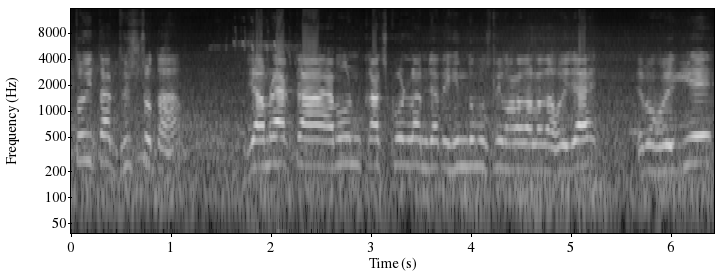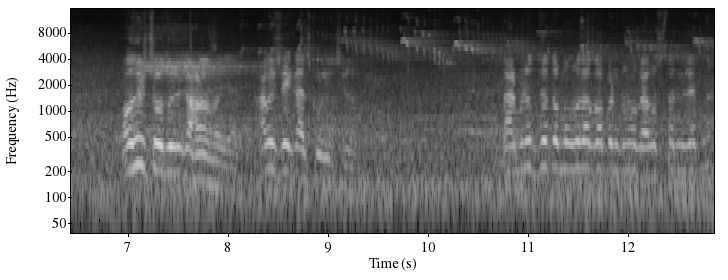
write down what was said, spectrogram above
এতই তার ধৃষ্টতা যে আমরা একটা এমন কাজ করলাম যাতে হিন্দু, মুসলিম আলাদা আলাদা হয়ে যায় এবং হয়ে গিয়ে অধীর চৌধুরীকে হারানো হয়ে যায়। আমি সেই কাজ করিয়েছিলাম। তার বিরুদ্ধে তো মমতা গভর্নমেন্ট কোনো ব্যবস্থা নিলেন না।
